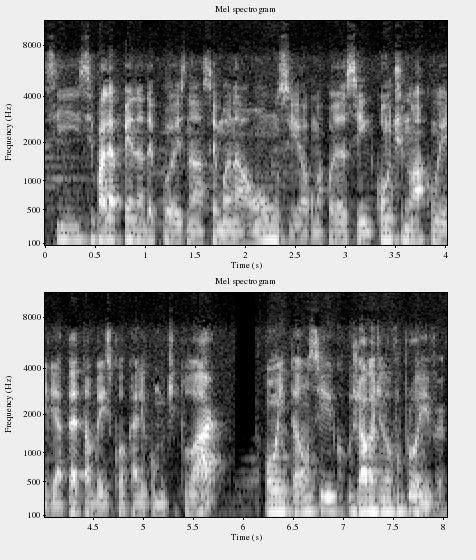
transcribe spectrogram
se, se vale a pena depois na semana 11, alguma coisa assim, continuar com ele até talvez colocar ele como titular, ou então se joga de novo pro waiver.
